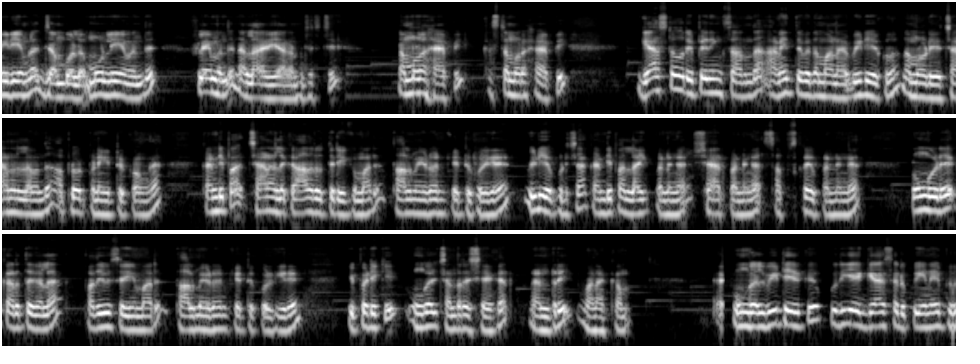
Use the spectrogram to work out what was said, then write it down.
மீடியமில் ஜம்போவில் மூணுலேயும் வந்து ஃப்ளேம் வந்து நல்லா எரிய ஆரம்பிச்சிருச்சு. நம்மளும் ஹாப்பி கஸ்டமரும் ஹாப்பி கேஸ் ஸ்டவ் ரிப்பேரிங் சார்ந்த அனைத்து விதமான வீடியோக்களும் நம்மளுடைய சேனலில் வந்து அப்லோட் பண்ணிக்கிட்டு இருக்கோங்க. கண்டிப்பாக சேனலுக்கு ஆதரவு தெரிவிக்குமாறு தாழ்மையுடன் கேட்டுக்கொள்கிறேன். வீடியோ பிடிச்சா கண்டிப்பாக லைக் பண்ணுங்கள் ஷேர் பண்ணுங்கள் சப்ஸ்கிரைப் பண்ணுங்கள் உங்களுடைய கருத்துக்களை பதிவு செய்யுமாறு தாழ்மையுடன் கேட்டுக்கொள்கிறேன். இப்படிக்கு உங்கள் சந்திரசேகர் நன்றி வணக்கம். உங்கள் வீட்டிற்கு புதிய கேஸ் அடுப்பு இணைப்பு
